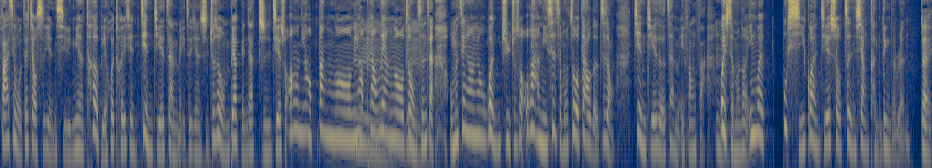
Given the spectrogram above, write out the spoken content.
发现我在教师研习里面特别会推荐间接赞美这件事，就是我们不要给人家直接说哦你好棒哦你好漂亮哦这种称赞，我们尽量用问句，就说哇你是怎么做到的这种间接的赞美方法？为什么呢？因为不习惯接受正向肯定的人，对，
